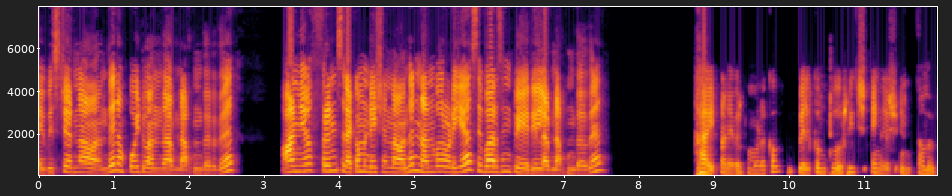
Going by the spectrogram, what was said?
ஐ விசிட்டர்னா வந்து நான் போயிட்டு வந்தேன் அப்படின்னு அர்த்தம் தருது. ஆன் ஏ ஃப்ரெண்ட்ஸ் ரெக்கமெண்டேஷன்னா வந்து நண்பருடைய சிபாரிசின் பேரில் அப்படின்னு அர்த்தம் தருது. ஹாய் அனைவருக்கும் வணக்கம். Welcome to rich English in Tamil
